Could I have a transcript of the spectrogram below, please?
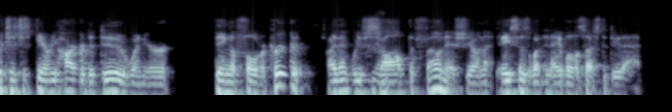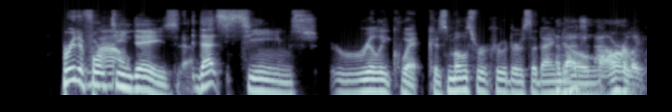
which is just very hard to do when you're being a full recruiter. So I think we've yeah. solved the phone issue, and ACE is what enables us to do that. Three to 14 wow. days. That seems really quick because most recruiters that I and know. That's hourly.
